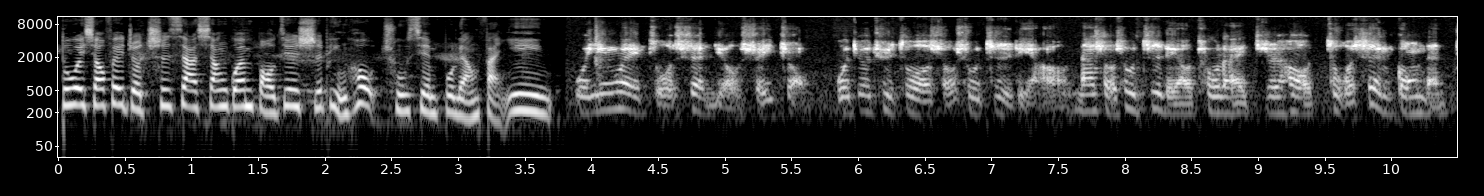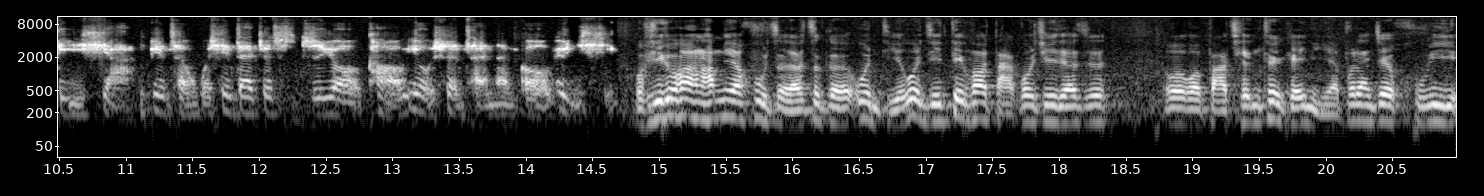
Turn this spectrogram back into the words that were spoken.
多位消费者吃下相关保健食品后出现不良反应。我因为左肾有水肿。我就去做手术治疗，那手术治疗出来之后，左肾功能低下，变成我现在就是只有靠右肾才能够运行。我希望他们要负责这个问题，问题电话打过去，就是我我把钱退给你啊，不然就呼吁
